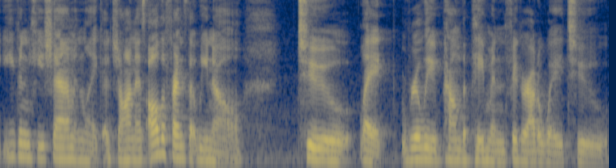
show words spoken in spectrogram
even Hisham and like a Jonas, all the friends that we know to like really pound the pavement and figure out a way to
